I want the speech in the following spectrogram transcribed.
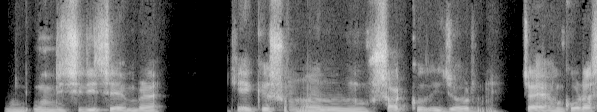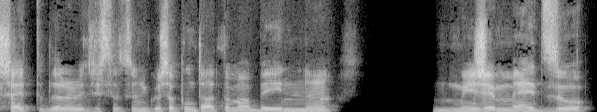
11 dicembre che, che sono un sacco di giorni. Cioè, ancora 7 dalla registrazione di questa puntata, ma ben un mese e mezzo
